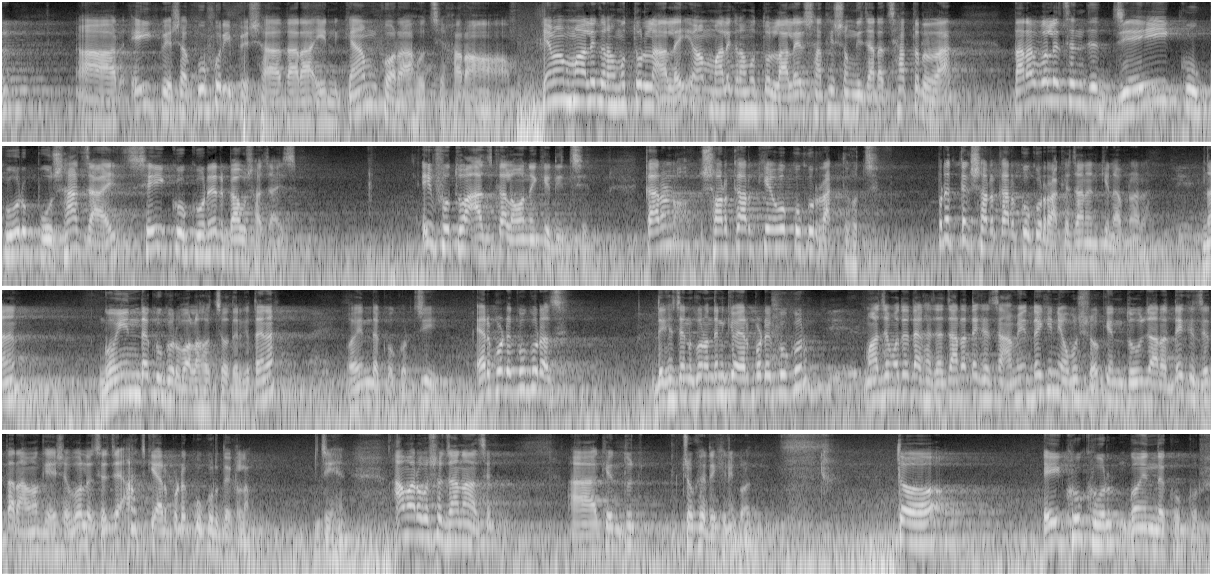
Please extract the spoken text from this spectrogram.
আর এই পেশা কুফরি পেশা দ্বারা ইনকাম করা হচ্ছে হারাম। ইমাম মালিক রহমতুল্লাহ আলাই, ইমাম মালিক রহমতুল্লাহ আলের সাথী সঙ্গে যারা ছাত্ররা, তারা বলেছেন যে যেই কুকুর পোষা যায়, সেই কুকুরের ব্যবসা যায়। এই ফতুয়া আজকাল অনেকে দিচ্ছে। কারণ সরকারকেও কুকুর রাখতে হচ্ছে। প্রত্যেক সরকার কুকুর রাখে, জানেন কিনা আপনারা? জানেন? গোয়েন্দা কুকুর বলা হচ্ছে ওদেরকে, তাই না? গোয়েন্দা কুকুর, জি। এয়ারপোর্টে কুকুর আছে। দেখেছেন কোনোদিন কেউ এয়ারপোর্টে কুকুর? মাঝে মধ্যে দেখা যায়। যারা দেখেছে, আমি দেখিনি অবশ্য, কিন্তু যারা দেখেছে, তারা আমাকে এসে বলেছে যে, আজকে এয়ারপোর্টে কুকুর দেখলাম। জি হ্যাঁ। আমার অবশ্য জানা আছে কিন্তু চোখে দেখিনি কোনোদিন। তো, এই কুকুর, গোয়েন্দা কুকুর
